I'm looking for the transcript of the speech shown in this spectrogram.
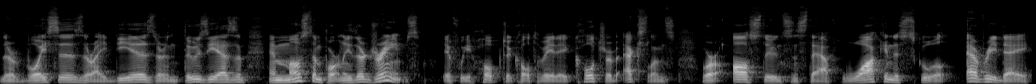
their voices, their ideas, their enthusiasm, and most importantly, their dreams if we hope to cultivate a culture of excellence where all students and staff walk into school every day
